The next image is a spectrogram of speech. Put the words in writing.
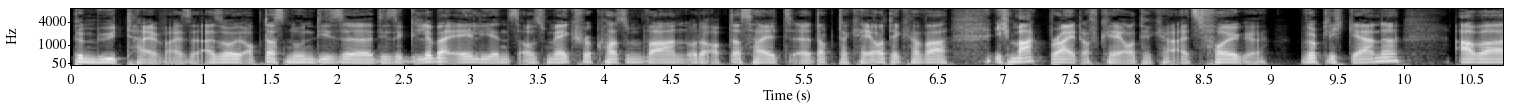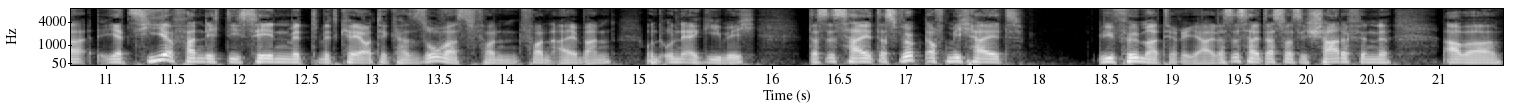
bemüht teilweise. Also ob das nun diese, diese Glibber-Aliens aus Macrocosm waren oder ob das halt äh, Dr. Chaotica war. Ich mag Bride of Chaotica als Folge wirklich gerne. Aber jetzt hier fand ich die Szenen mit, mit Chaotica sowas von, von albern und unergiebig. Das ist halt, das wirkt auf mich halt wie Füllmaterial. Das ist halt das, was ich schade finde. Aber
